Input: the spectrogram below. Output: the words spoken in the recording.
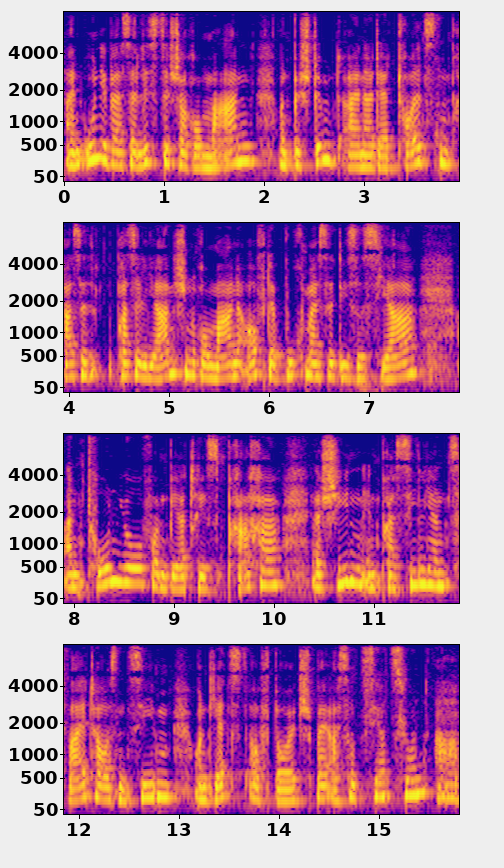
Ein universalistischer Roman und bestimmt einer der tollsten Brasil brasilianischen Romane auf der Buchmesse dieses Jahr, Antonio von Beatrice Bracher, erschienen in Brasilien 2007 und jetzt auf Deutsch bei Assoziation A.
